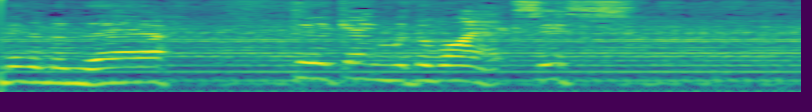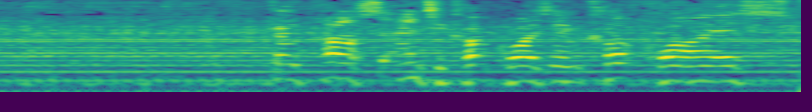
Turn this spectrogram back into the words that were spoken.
minimum there, do again with the y-axis, go past anti-clockwise then clockwise,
